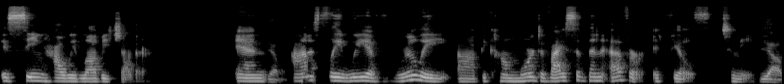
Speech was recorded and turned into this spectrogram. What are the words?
is seeing how we love each other. And yep. honestly, we have really uh, become more divisive than ever, it feels to me. Yeah.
